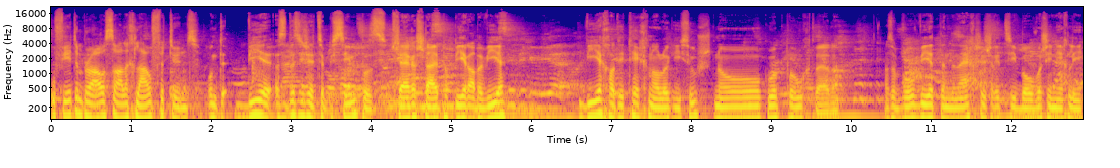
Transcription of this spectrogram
auf jedem Browser eigentlich laufen tun. Und wie, also das ist jetzt etwas Simples, Schere, Stein, Papier, aber wie, wie kann die Technologie sonst noch gut gebraucht werden? Also wo wird denn der nächste Schritt sein, wo wahrscheinlich ein bisschen,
